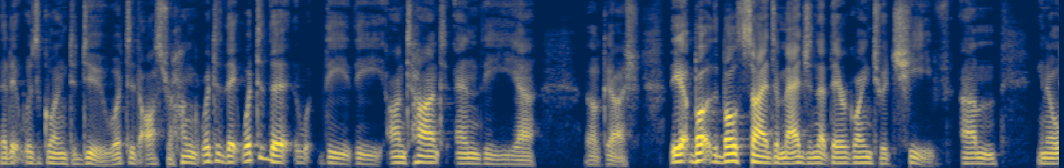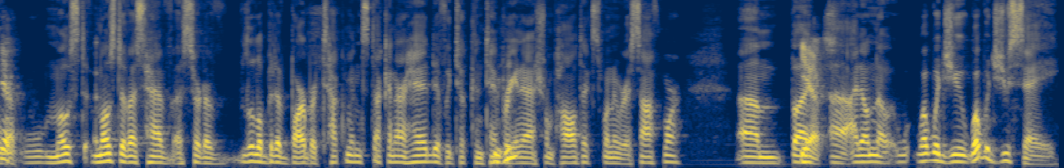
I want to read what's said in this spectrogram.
that it was going to do? What did Austria-Hungary? What did they? What did the the the Entente and the uh, oh gosh, the both both sides imagine that they were going to achieve? Um, you know, yeah. most most of us have a sort of little bit of Barbara Tuchman stuck in our head if we took contemporary mm-hmm. international politics when we were a sophomore. Um, but yes. uh, I don't know. What would you What would you say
